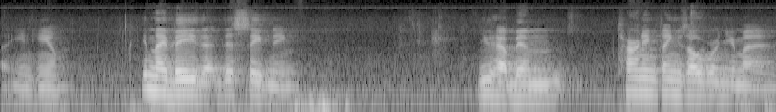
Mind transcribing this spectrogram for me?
uh, in Him. It may be that this evening you have been turning things over in your mind.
